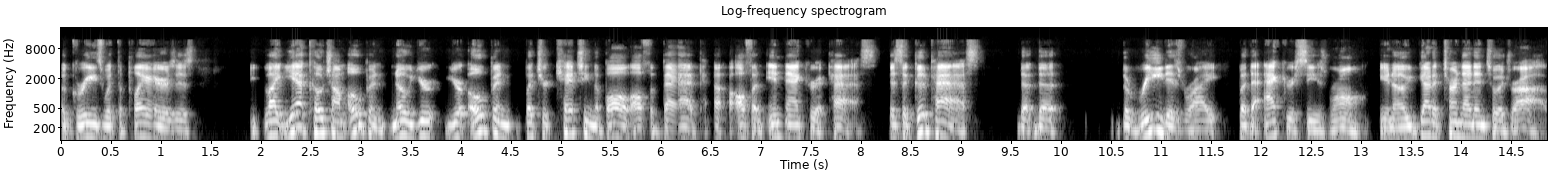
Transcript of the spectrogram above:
agrees with the players is like yeah coach i'm open no you're you're open but you're catching the ball off a bad off an inaccurate pass it's a good pass the the the read is right but the accuracy is wrong you know you got to turn that into a drive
